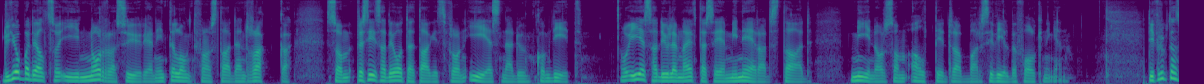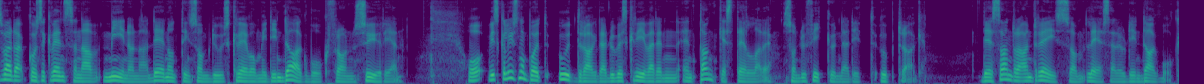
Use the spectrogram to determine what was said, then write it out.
Du jobbade alltså i norra Syrien, inte långt från staden Raqqa, som precis hade återtagits från IS när du kom dit. Och IS hade ju lämnat efter sig en minerad stad, minor som alltid drabbar civilbefolkningen. De fruktansvärda konsekvenserna av minorna, det är någonting som du skrev om i din dagbok från Syrien. Och vi ska lyssna på ett utdrag där du beskriver en, en tankeställare som du fick under ditt uppdrag. Det är Sandra Andrejs som läser ur din dagbok.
